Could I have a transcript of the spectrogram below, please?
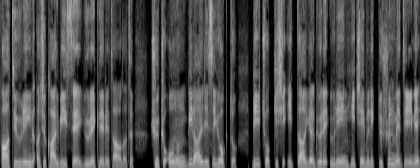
Fatih Yüreğin acı kalbi ise yürekleri dağladı. Çünkü onun bir ailesi yoktu. Birçok kişi iddiaya göre Yüreğin hiç evlilik düşünmediğini,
